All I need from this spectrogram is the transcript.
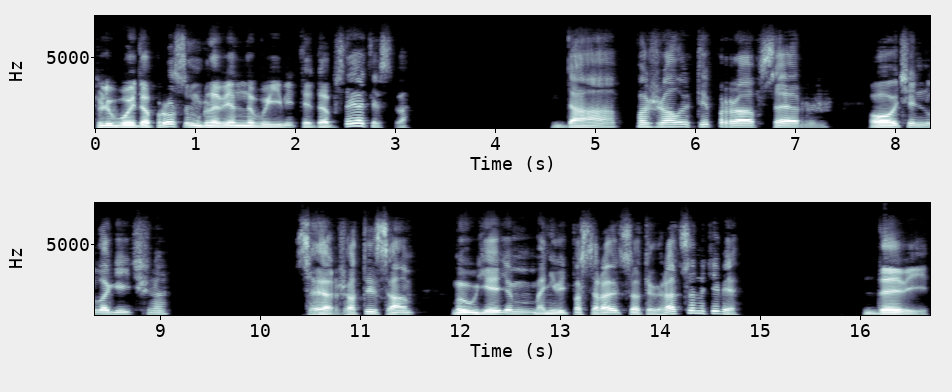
любой допрос мгновенно выявит это обстоятельство. — Да, пожалуй, ты прав, сэр. Очень логично. — Сэр, а ты сам? Мы уедем, они ведь постараются отыграться на тебе. Давид.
